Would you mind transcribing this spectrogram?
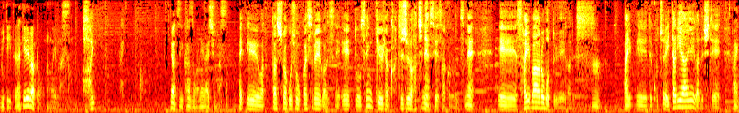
見ていただければと思います。はい。では次、カズお願いします。はい、えー私はご紹介する映画はですね、えっ、と、1988年制作のですね、えーサイバーロボという映画です。うん。はい、えーで、こちらイタリア映画でして、はい。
